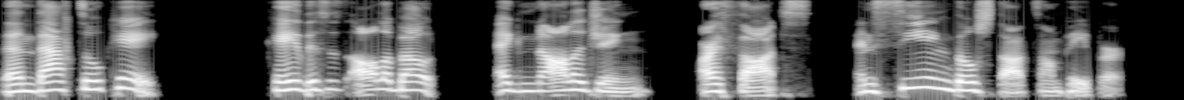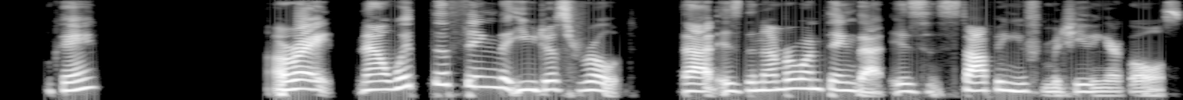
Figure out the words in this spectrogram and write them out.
then that's okay. Okay, this is all about acknowledging our thoughts and seeing those thoughts on paper. Okay? All right. Now, with the thing that you just wrote, that is the number one thing that is stopping you from achieving your goals.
